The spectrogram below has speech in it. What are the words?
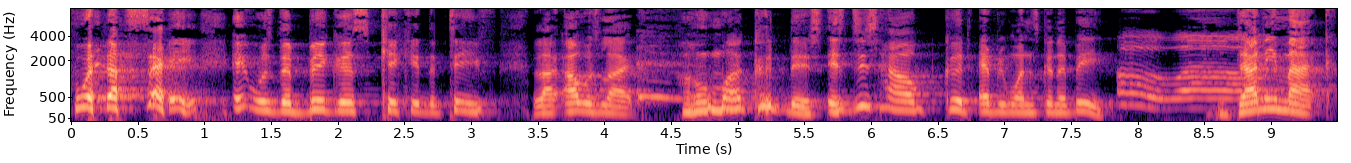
when I say it was the biggest kick in the teeth, like I was like, Oh my goodness, is this how good everyone's gonna be? Oh, wow. Danny Mac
